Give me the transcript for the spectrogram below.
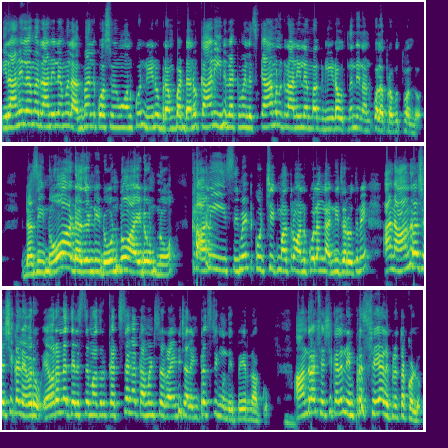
ఈ రానిలెమ్మ రానిలెమ్మల అభిమానుల కోసం ఏమో అనుకుని నేను భ్రమపడ్డాను. కానీ ఇన్ని రకమైన స్కాములకు రానిలెమ్మకి లీడ్ అవుతుందని నేను అనుకోలే ప్రభుత్వంలో. డస్ ఈ no uh doesn't uh don't know I don't know కానీ ఈ సిమెంట్ కుర్చీకి మాత్రం అనుకూలంగా అన్ని జరుగుతున్నాయి. అండ్ ఆంధ్ర శశికళ ఎవరు? ఎవరన్నా తెలిస్తే మాత్రం ఖచ్చితంగా కమెంట్స్ రాయండి. చాలా ఇంట్రెస్టింగ్ ఉంది పేరు నాకు. ఆంధ్ర శశికళని ఇంప్రెస్ చేయాలి ప్రతి ఒక్కళ్ళు.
